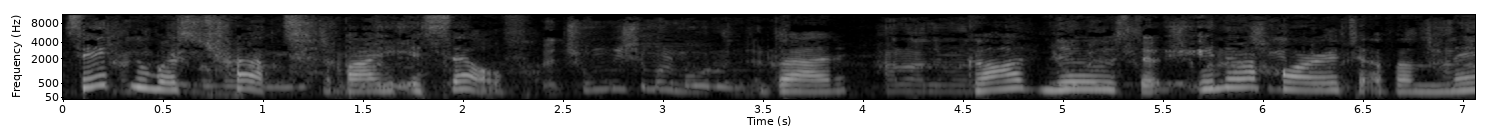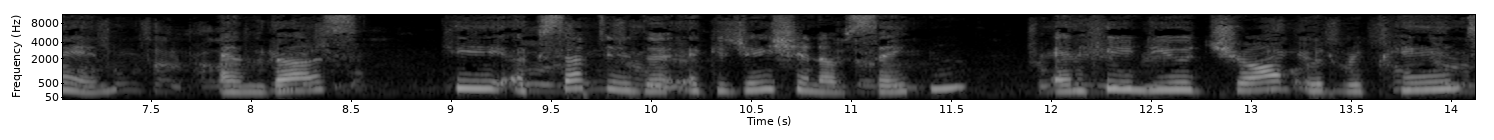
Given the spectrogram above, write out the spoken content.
Satan was trapped by itself. But God knows the inner heart of a man, and thus he accepted the accusation of Satan, and he knew Job would repent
